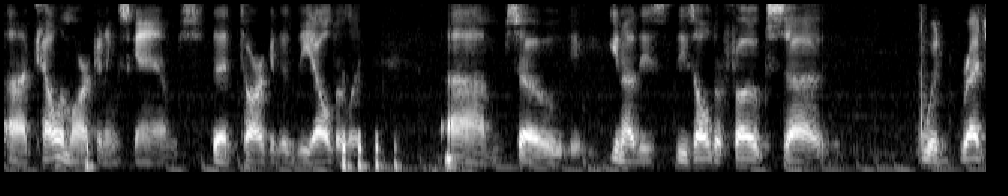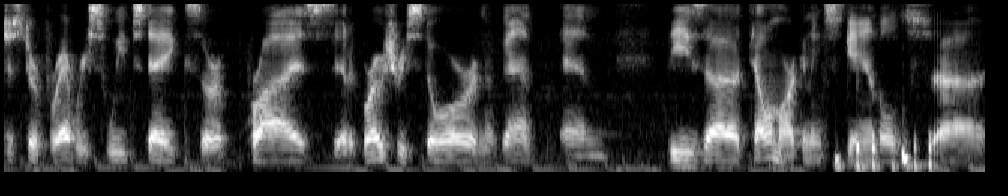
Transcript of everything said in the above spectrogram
uh, telemarketing scams that targeted the elderly. Um, so, you know, these these older folks uh, would register for every sweepstakes or prize at a grocery store or an event, and these uh, telemarketing scandals, uh,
